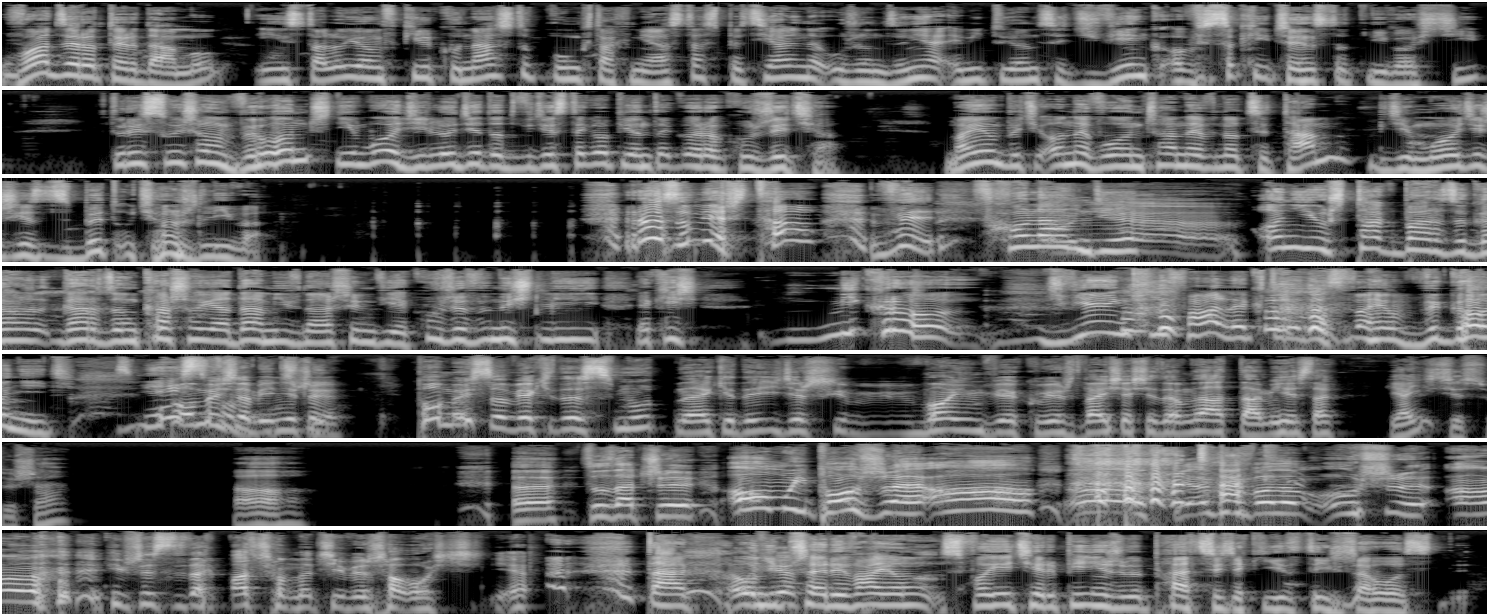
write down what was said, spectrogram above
Władze Rotterdamu instalują w kilkunastu punktach miasta specjalne urządzenia emitujące dźwięk o wysokiej częstotliwości, który słyszą wyłącznie młodzi ludzie do 25 roku życia. Mają być one włączane w nocy tam, gdzie młodzież jest zbyt uciążliwa. Rozumiesz to? Wy w Holandii oni już tak bardzo gar gardzą kaszojadami w naszym wieku, że wymyślili jakieś mikro dźwięki, fale, które nas mają wygonić. z miejsc Pomyśl sobie, nie czekaj. Pomyśl sobie, jakie to jest smutne, kiedy idziesz w moim wieku, wiesz, 27 lat tam i jest tak, ja nic nie słyszę. O. E, to znaczy, o mój Boże, o, o Tak. mi bolą uszy, o. I wszyscy tak patrzą na ciebie żałośnie. Tak, A oni mówię- przerywają swoje cierpienie, żeby patrzeć, jaki jesteś żałosny.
